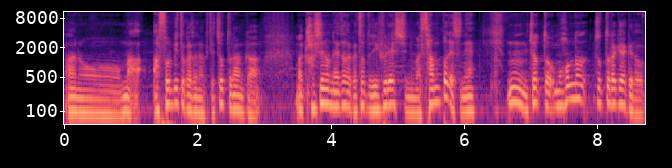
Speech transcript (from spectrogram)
あのー、まあ遊びとかじゃなくてちょっとなんかまあ、歌詞のネタとかちょっとリフレッシュに、まあ、散歩ですね。うん、ちょっと、もうほんのちょっとだけやけど、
